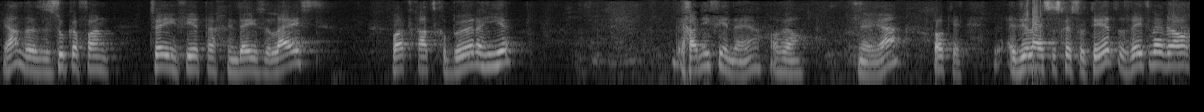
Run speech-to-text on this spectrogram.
Ja, dat zoeken van 42 in deze lijst. Wat gaat gebeuren hier? Dat gaat niet vinden, hè? Of wel? Nee, ja? Oké. Die lijst is gesorteerd, dat weten wij wel.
